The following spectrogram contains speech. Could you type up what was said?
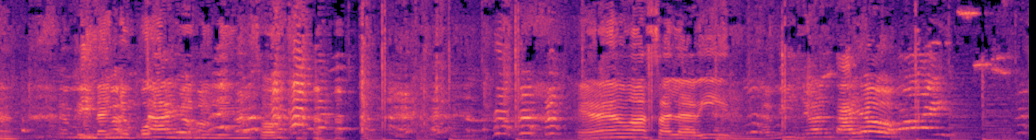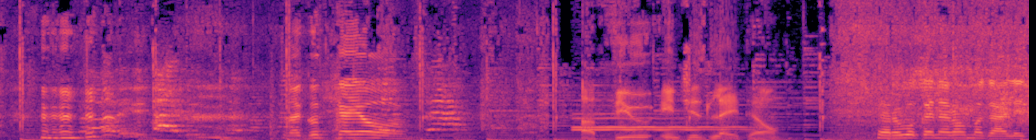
Tingnan nyo po yung binili niyo so. Ayan yung mga salarin. Nag-videoan tayo! Lagot kayo. A few inches later. Pero wag ka na raw magalit,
